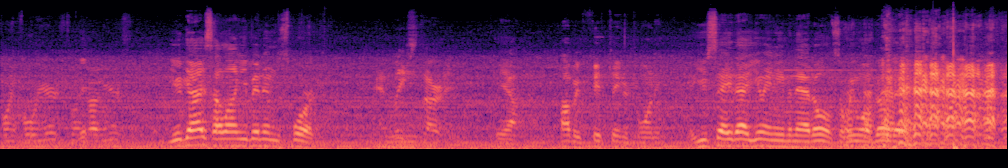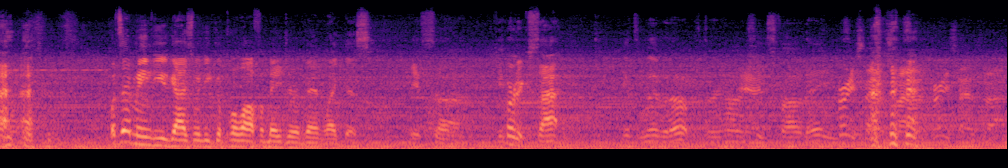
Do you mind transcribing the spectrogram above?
24 years, 25 years. You guys, how long you been in the sport? At least 30. yeah, probably 15 or 20. You say that you ain't even that old, so we won't go there. What's that mean to you guys when you can pull off a major event like this? It's uh, it's pretty exciting. Get to live it up 365 days. Pretty satisfying. pretty satisfying.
